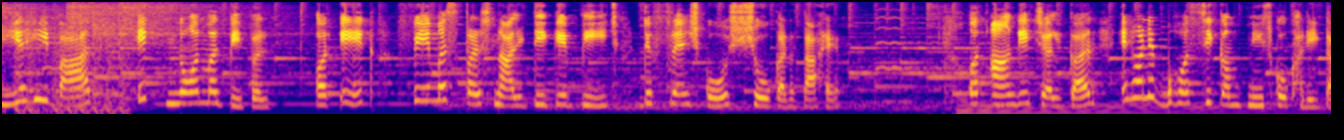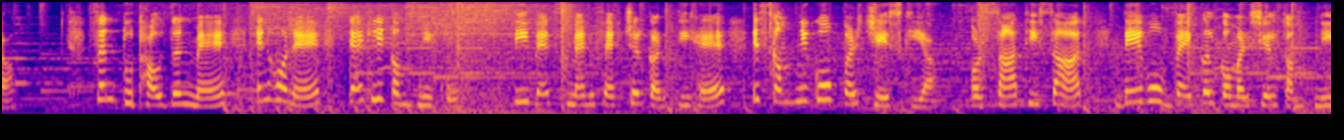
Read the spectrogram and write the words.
यही बात एक नॉर्मल पीपल और एक फ़ेमस पर्सनालिटी के बीच डिफरेंस को शो करता है। और आगे चलकर इन्होंने बहुत सी कंपनीज़ को खरीदा। सन 2000 में इन्होंने टेटली कंपनी को टी बैग्स मैन्युफैक्चर करती है, इस कंपनी को परचेज किया और साथ ही साथ डेवो व्हीकल कमर्शियल कंपनी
